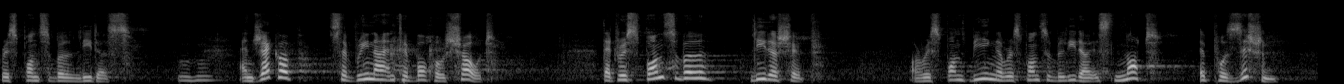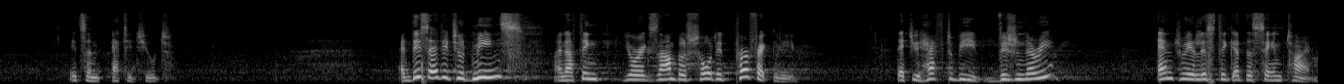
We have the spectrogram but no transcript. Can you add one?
responsible leaders. Mm -hmm. And Jacob, Sabrina and Teboho showed that responsible leadership or being a responsible leader is not a position, it's an attitude. And this attitude means, and I think your example showed it perfectly, that you have to be visionary and realistic at the same time.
